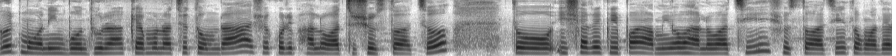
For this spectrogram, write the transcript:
গুড মর্নিং বন্ধুরা। কেমন আছো তোমরা? আশা করি ভালো আছো সুস্থ আছো। তো ঈশ্বরের কৃপায় আমিও ভালো আছি, সুস্থ আছি, তোমাদের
